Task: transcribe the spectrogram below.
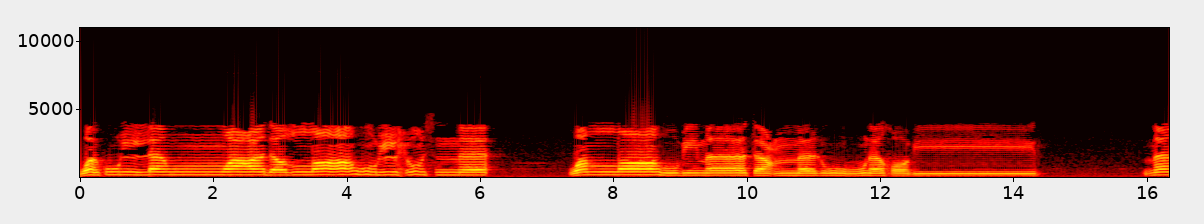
وكلا وعد الله الحسنى والله بما تعملون خبير. من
